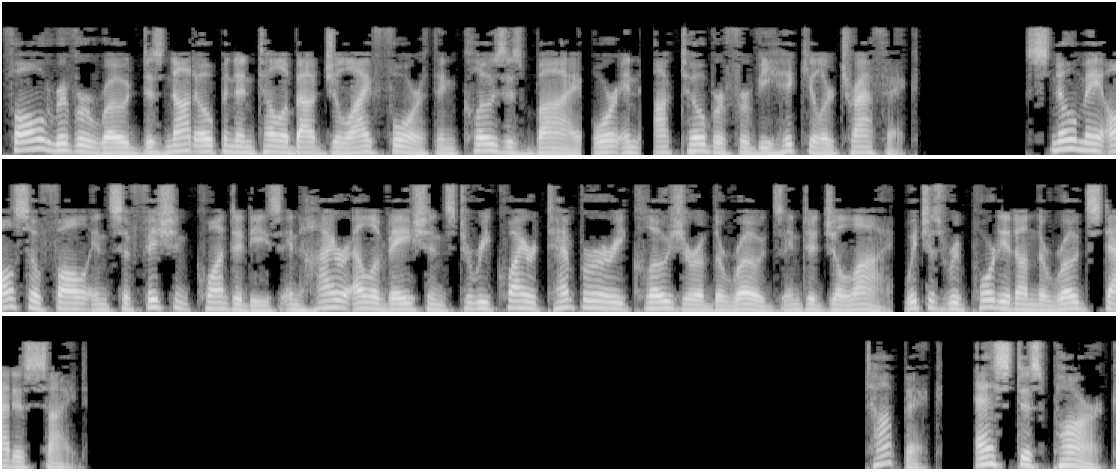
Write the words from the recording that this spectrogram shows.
Fall River Road does not open until about July 4 and closes by, or in, October for vehicular traffic. Snow may also fall in sufficient quantities in higher elevations to require temporary closure of the roads into July, which is reported on the road status site. Estes Park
